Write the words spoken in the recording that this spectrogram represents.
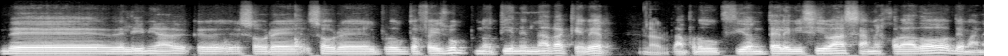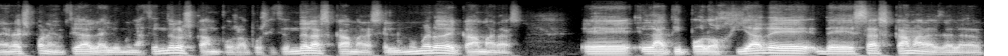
línea sobre, sobre el producto Facebook no tiene nada que ver. La producción televisiva se ha mejorado de manera exponencial, la iluminación de los campos, la posición de las cámaras, el número de cámaras, eh, la tipología de, esas cámaras, de la,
